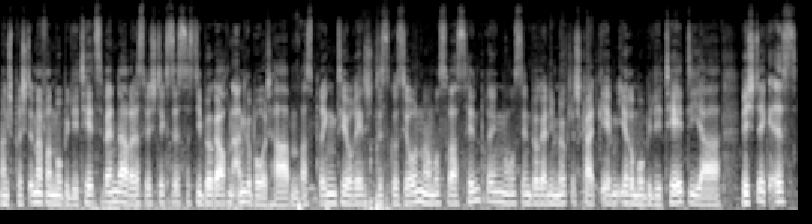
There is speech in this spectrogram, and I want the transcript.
man spricht immer von Mobilitätswende, aber das Wichtigste ist, dass die Bürger auch ein Angebot haben. Was bringen theoretische Diskussionen? Man muss was hinbringen, man muss den Bürgern die Möglichkeit geben, ihre Mobilität, die ja wichtig ist,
